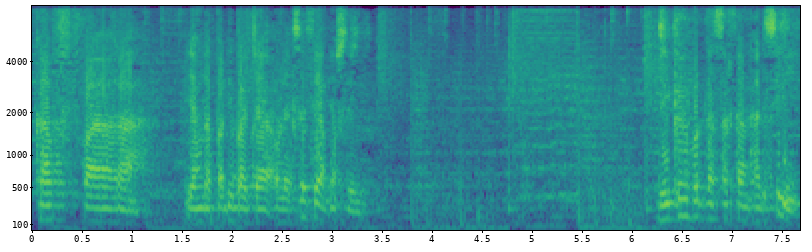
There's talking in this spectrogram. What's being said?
kafara yang dapat dibaca oleh setiap muslim. Jika berdasarkan hadis ini,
